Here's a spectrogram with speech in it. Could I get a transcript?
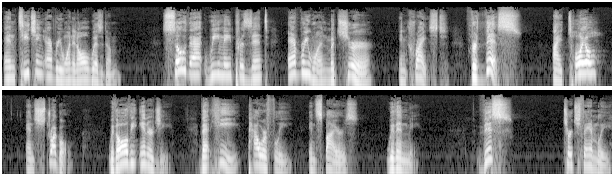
and teaching everyone in all wisdom, so that we may present everyone mature in Christ. For this I toil and struggle with all the energy that He powerfully inspires within me. This church family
